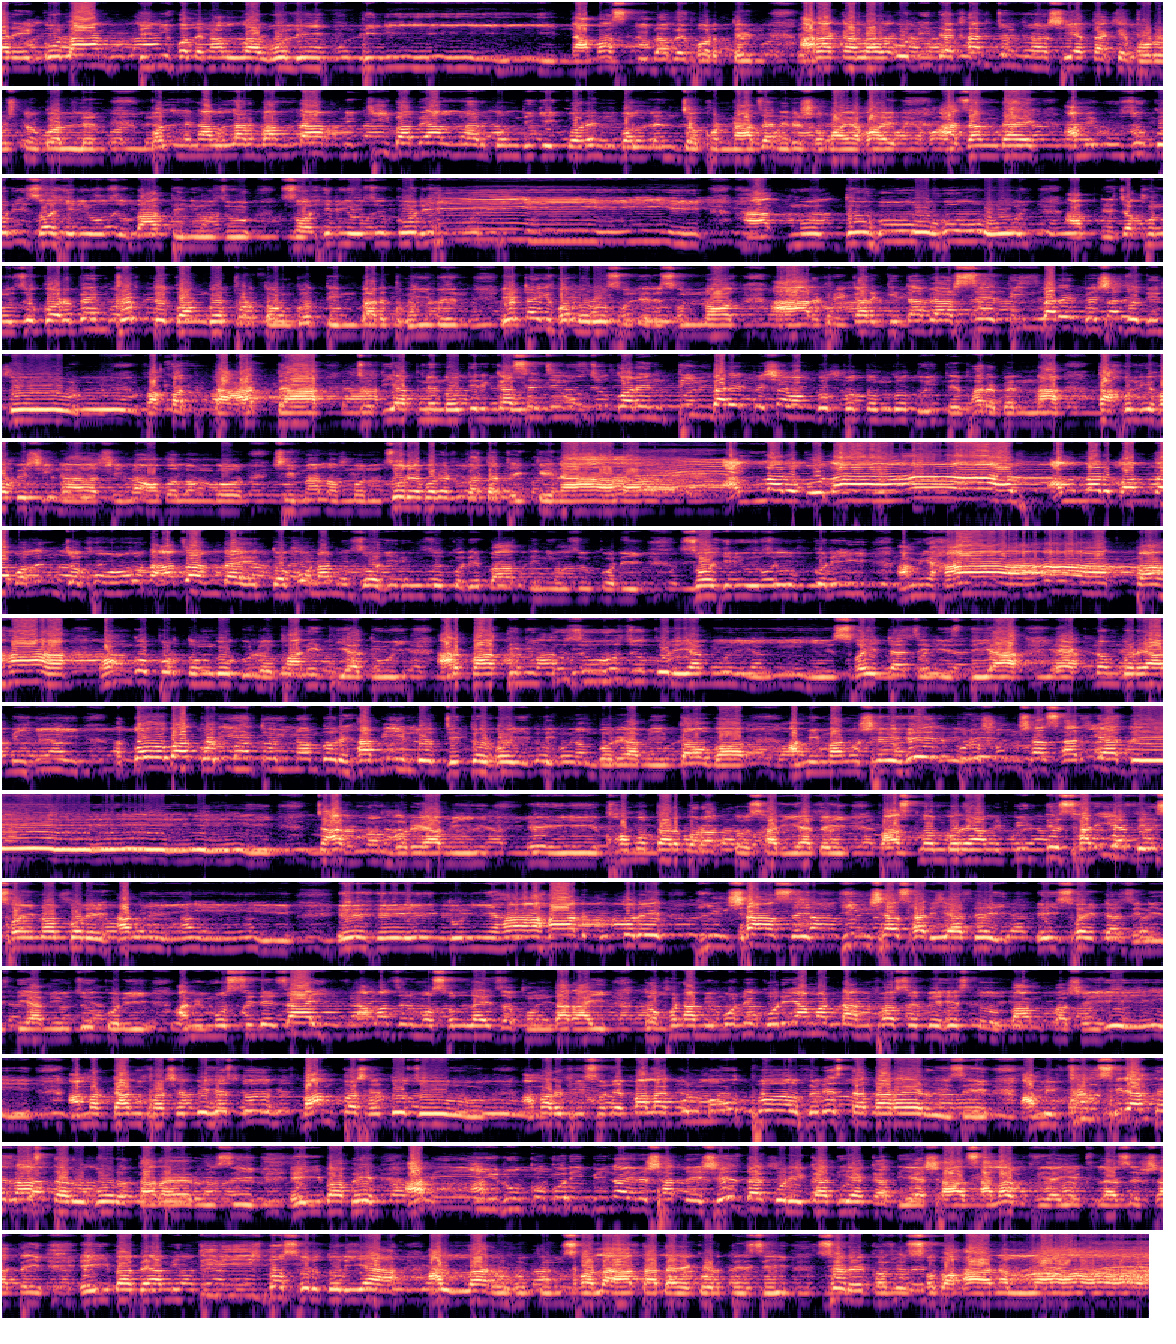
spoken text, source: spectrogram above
আল্লাহর গোলাম, তিনি হলেন আল্লাহর ওলি, তিনি নামাজ কীভাবে পড়তেন? আরাকালার ওলি দেখার জন্য আসিয়া তাকে প্রশ্ন করলেন, বললেন, আল্লাহর বান্দা, আপনি কীভাবে আল্লাহর বন্দিগি করেন? বললেন, যখন আজানের সময় হয়, আজান দেয়, আমি উজু করি, জহিরি উজু বা তিনি উজু জহিরি উজু করি। হাত মুখ ধুই আপনি যখন উজু করবেন প্রত্যেক অঙ্গ প্রত্যঙ্গ তিনবার ধুইবেন। এটাই হলো রসুলের সুন্নত। আর ফিকার কিতাবে আসছে, তিনবারের বেশি যদি দূর ফাকাত তাআদ্দা যদি আপনি নদীর কাছে যে উজু করেন, তিনবারের বেশি অঙ্গ প্রত্যঙ্গ ধুইতে পারবেন না। তাহলে হবে সীমা সীমা অবলম্বন সীমা লম্বন জোরে বলেন কথা ঠিক কিনা? আল্লাহর গোলাম। আল্লাহর বান্দা বলেন, যখন আজান দেয়, তখন আমি জহিরি উজু করি বা তিনি উজু করি। জহিরি উজু করি, আমি হাত পাহা অঙ্গ প্রত্যঙ্গগুলো পানি দিয়া দুই আর বা তিনি উজু উজু করি আমি ছয়টা জিনিস দিয়া। এক নম্বরে আমি তওবা করি, দুই নম্বরে আমি লজ্জিত হই, তিন নম্বরে আমি তওবা। আমি মানুষের প্রশংসা ছাড়িয়া দেই। চার নম্বরে আমি এই ক্ষমতার বরাদ্দ ছাড়িয়া দেই। পাঁচ নম্বরে আমি বিদ্যে ছাড়িয়া দেই ছয় নম্বরে। আমি এই দুনিয়ার ভিতরে হিংসা আছে, হিংসা ছাড়িয়া দেই। এই ছয়টা জিনিস দিয়ে আমি উজু করি। আমি মসজিদে যাই, নামাজের মসল্লায় যখন দাঁড়াই, তখন আমি মনে করি আমার ডান পাশে বেহেস্ত বাম পাশে আমার ডান পাশে বেহেস্ত বাম পাশে দোজক আমার পিছনে মালাকুল মউত ফেরেশতা দাঁড়ায় রইছে। আমি ফুলসিরাতের রাস্তার উপর দাঁড়ায় রইছি। এইভাবে আমি রুকু করি, বিনয়ের সাথে সেজদা করি কাঁদিয়া কাঁদিয়া শাহ সালাম ফিরাই ইখলাসের সাথে। এইভাবে আমি 30 বছর ধরিয়া আল্লাহর হুকুম, সলাত আদায় করতেছি। সোরে কম কোন, সুবহানাল্লাহ।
